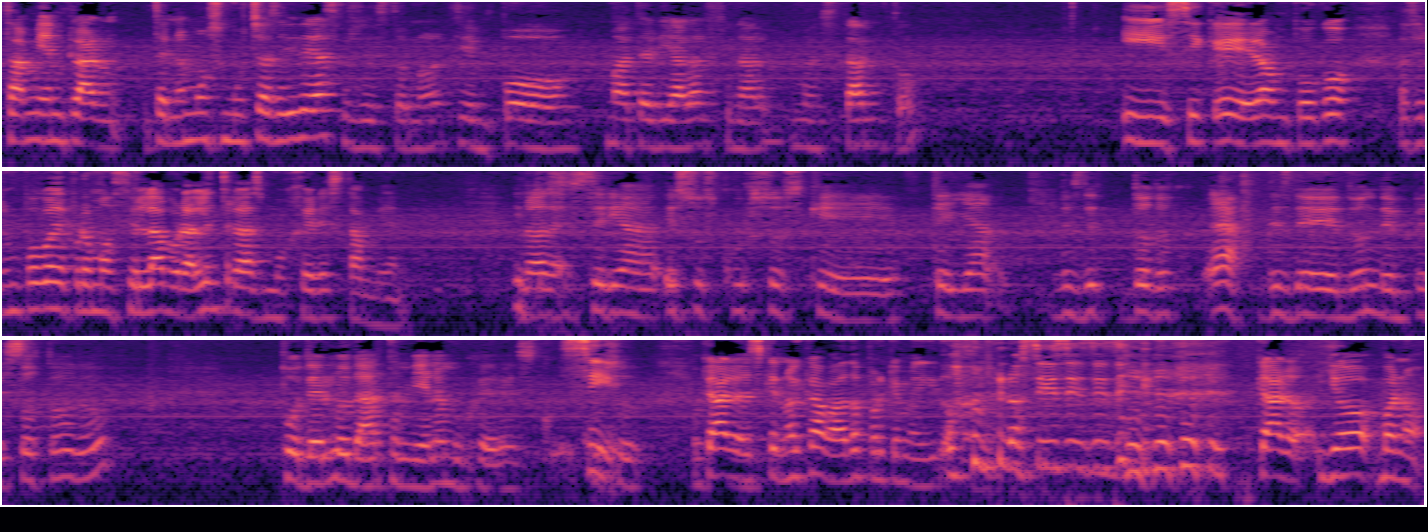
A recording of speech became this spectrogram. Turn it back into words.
También, claro, tenemos muchas ideas, pues esto, ¿no? El tiempo material al final no es tanto. Y sí que era un poco, hacer un poco de promoción laboral entre las mujeres también. No de- Entonces sería esos cursos que te ya desde todo ah, desde donde empezó todo poderlo dar también a mujeres. Sí, claro, es que no he acabado porque me he ido, pero sí, sí, sí, sí. Claro, yo, bueno,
